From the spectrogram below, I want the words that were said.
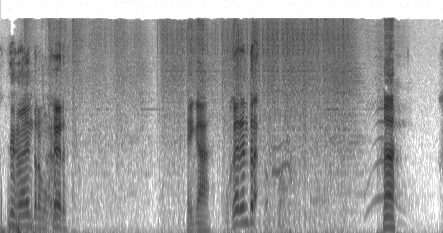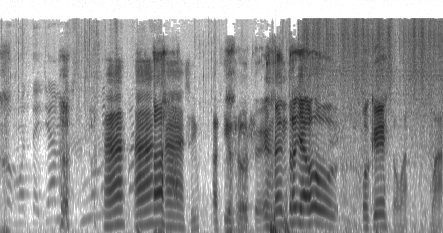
entra, mujer. Venga. Mujer, entra. Ja. ¿Cómo te llamas? No me Ah, ah, ah. Soy gracioso. entra ya o, o qué. Toma, toma,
